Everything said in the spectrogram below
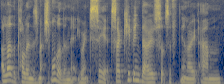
a lot of the pollen is much smaller than that. You won't see it. So keeping those sorts of you know. Um,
